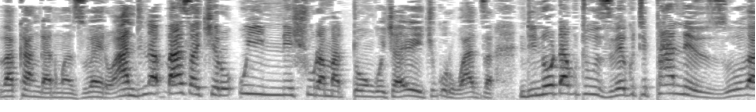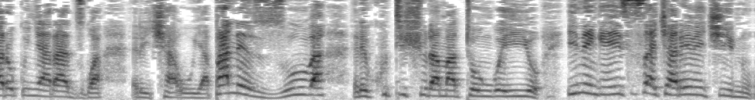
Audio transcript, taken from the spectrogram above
vakanganwa zuva iro. Handina basa chero uine shura matongo chaiyo ichikurwadza. Ndinoda kuti uzive kuti pane zuva rokunyaradzwa richauya. Pane zuva rekuti shura matongo iyo inenge isisachareve chinhu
